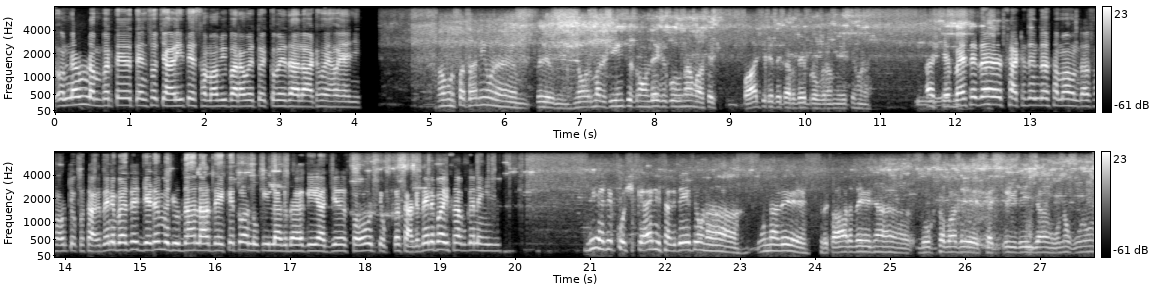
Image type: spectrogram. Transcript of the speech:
ਉਹਨਾਂ ਨੂੰ ਨੰਬਰ ਤੇ 340 ਤੇ ਸਮਾਂ ਵੀ 12 ਵਜੇ ਤੋਂ 1 ਵਜੇ ਦਾ ਅਲਾਟ ਹੋਇਆ ਹੋਇਆ ਜੀ। ਹਾਂ ਹੁਣ ਪਤਾ ਨਹੀਂ ਹੁਣ ਨਾਰਮਲ ਰੂਟੀਨ 'ਚ ਕਰਾਉਂਦੇ ਕਿ ਕੋਈ ਉਹਨਾਂ ਵਾਸਤੇ ਬਾਅਦ 'ਚ ਕਿਤੇ ਕਰਦੇ ਪ੍ਰੋਗਰਾਮ ਇਹ ਤੇ ਹੁਣ। ਅੱਛਾ ਵੈਸੇ ਤਾਂ 60 ਦਿਨ ਦਾ ਸਮਾਂ ਹੁੰਦਾ ਸਹੁੰ ਚੁੱਕ ਸਕਦੇ ਨੇ। ਵੈਸੇ ਜਿਹੜੇ ਮੌਜੂਦਾ ਹਾਲਾਤ ਦੇਖ ਕੇ ਤੁਹਾਨੂੰ ਕੀ ਲੱਗਦਾ ਕਿ ਅੱਜ ਸਹੁੰ ਚੁੱਕ ਸਕਦੇ ਨੇ ਭਾਈ ਸਾਹਿਬ ਕਿ ਨਹੀਂ ਜੀ? ਨਹੀਂ ਅਜੇ ਕੁਝ ਕਹਿ ਨਹੀਂ ਸਕਦੇ। ਤੇ ਹੁਣ ਉਹਨਾਂ ਦੇ ਸਰਕਾਰ ਦੇ ਜਾਂ ਲੋਕ ਸਭਾ ਦੇ ਸੈਕਟਰੀ ਦੇ ਜਾਂ ਉਹਨੂੰ ਉਹਨੂੰ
